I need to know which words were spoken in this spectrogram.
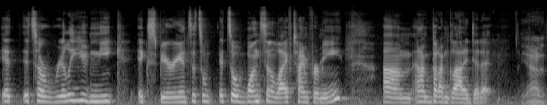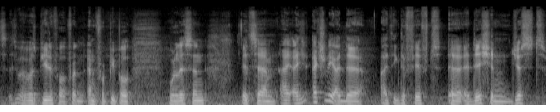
it, it's a really unique experience. It's a it's a once in a lifetime for me, um, and I'm, but I'm glad I did it. Yeah, it was beautiful, for, and for people who listen, it's um, I, I actually had the I think the fifth uh, edition just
